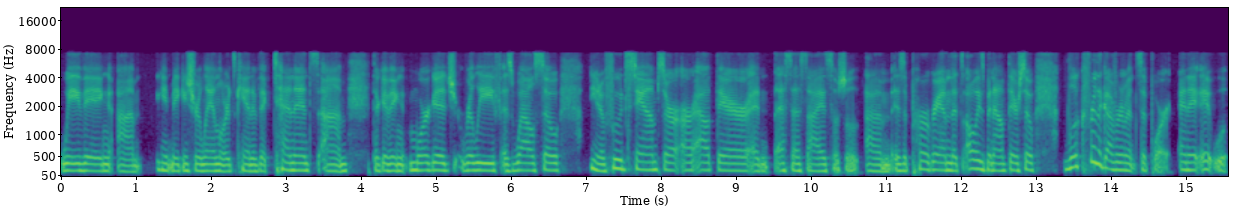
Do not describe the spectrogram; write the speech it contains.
waiving um, making sure landlords can't evict tenants. Um, they're giving mortgage relief as well. So, you know, food stamps are, are out there, and SSI social um, is a program that's always been out there. So, look for the government support, and it, it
